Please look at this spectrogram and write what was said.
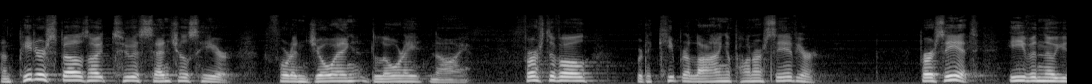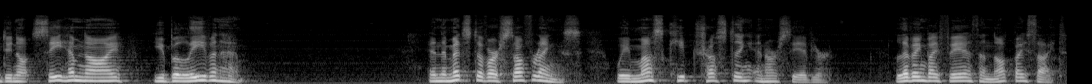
And Peter spells out two essentials here for enjoying glory now. First of all, we're to keep relying upon our Savior. Verse 8 Even though you do not see him now, you believe in him. In the midst of our sufferings, we must keep trusting in our Savior living by faith and not by sight,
